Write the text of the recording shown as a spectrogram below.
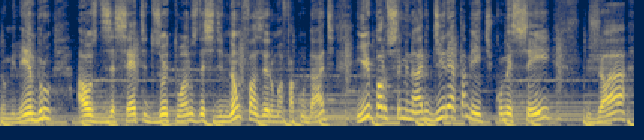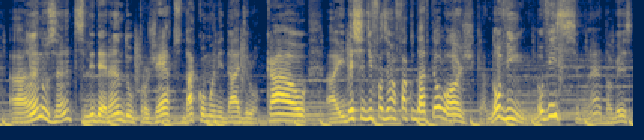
Eu me lembro, aos 17, 18 anos, decidi não fazer uma faculdade e ir para o seminário diretamente. Comecei já há anos antes liderando projetos da comunidade local e decidi fazer uma faculdade teológica, novinho, novíssimo, né? Talvez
